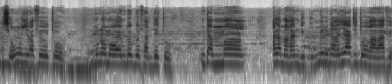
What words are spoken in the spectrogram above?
parce que n kun yira fɛw to munɔ mɔgɔ ye n gbɛgbɛ falide to n ta ma ala ma ka n di kun miri na n y'a ti to k'a k'a fɛ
